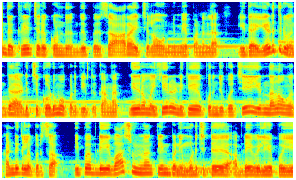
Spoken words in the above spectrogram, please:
இந்த கிரேச்சரை கொண்டு வந்து பெருசாக ஆராய்ச்சிலாம் ஒன்றுமே பண்ணலை. இதை எடுத்துகிட்டு வந்து அடித்து கொடுமைப்படுத்திட்டு இருக்காங்க. இது நம்ம ஹீரோனிக்கு புரிஞ்சு போச்சு. இருந்தாலும் அவங்க கண்டுக்கல பெருசாக இப்போ இப்படி வாஷ்ரூம்லாம் க்ளீன் பண்ணி முடிச்சுட்டு அப்படியே வெளியே போய்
